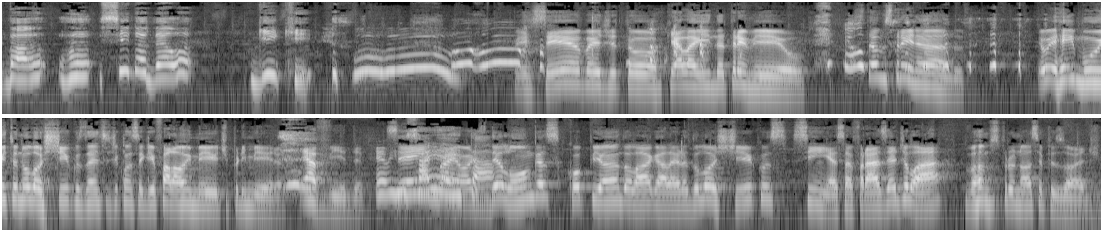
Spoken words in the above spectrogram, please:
barra Cidadela Geek. Perceba, editor, que ela ainda tremeu. Estamos treinando. Eu errei muito no Los Chicos antes de conseguir falar o e-mail de primeira. É a vida. Eu Sem ensaiei, maiores tá? delongas, copiando lá a galera do Los Chicos. Sim, essa frase é de lá. Vamos pro nosso episódio.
